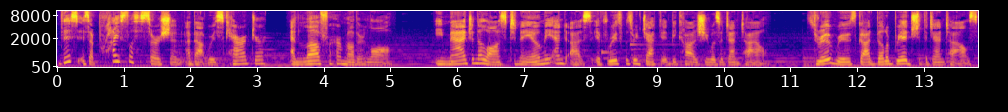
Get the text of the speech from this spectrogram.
this is a priceless assertion about Ruth's character and love for her mother in law. Imagine the loss to Naomi and us if Ruth was rejected because she was a Gentile. Through Ruth, God built a bridge to the Gentiles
